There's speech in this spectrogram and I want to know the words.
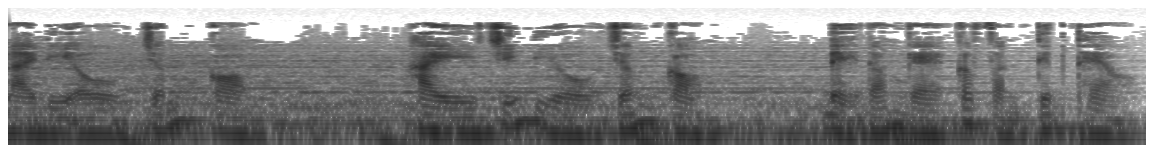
naidio.com hay 9 com để đón nghe các phần tiếp theo.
